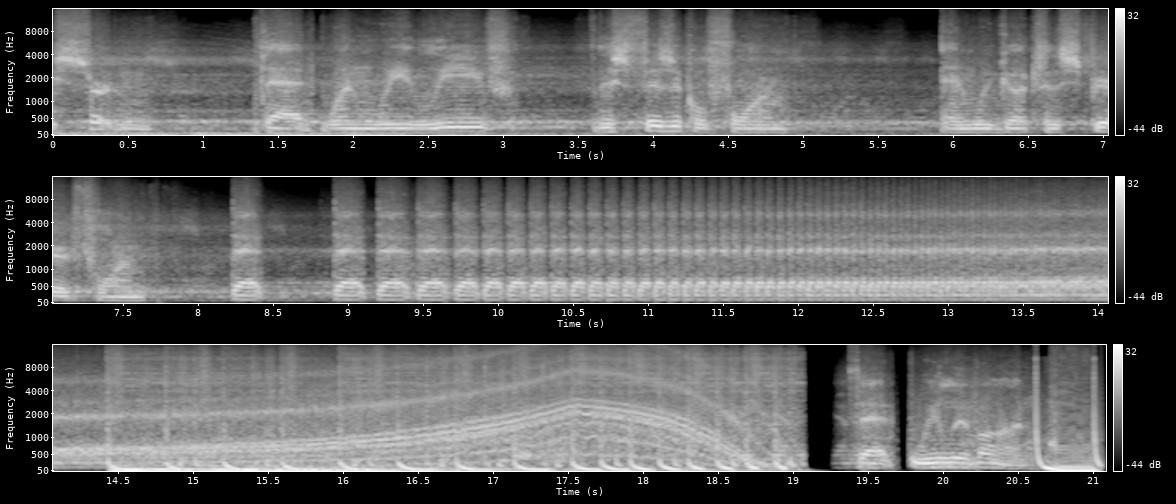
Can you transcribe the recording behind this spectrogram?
Absolutely certain that when we leave this physical form and we go to the spirit form, that that that that that that that that that that that that that that that that that we live on.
